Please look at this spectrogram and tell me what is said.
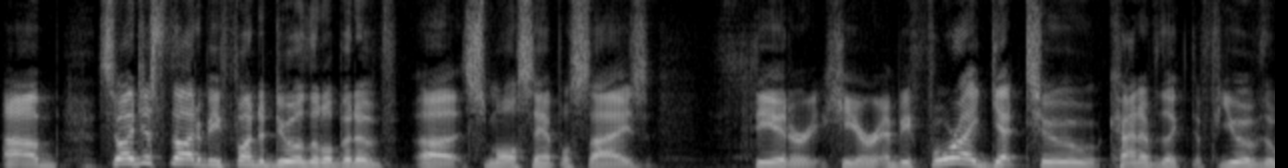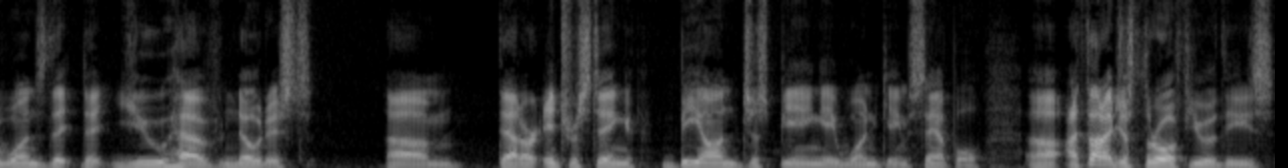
Um, so I just thought it'd be fun to do a little bit of uh, small sample size theater here. And before I get to kind of like the few of the ones that, that you have noticed um, that are interesting beyond just being a one game sample. Uh, I thought I'd just throw a few of these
